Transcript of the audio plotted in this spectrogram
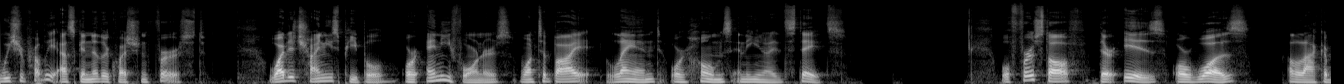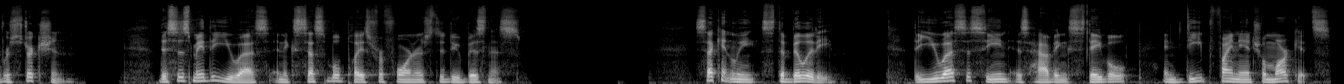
we should probably ask another question first. Why do Chinese people or any foreigners want to buy land or homes in the United States? Well, first off, there is or was a lack of restriction. This has made the US an accessible place for foreigners to do business. Secondly, stability. The US is seen as having stable and deep financial markets,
